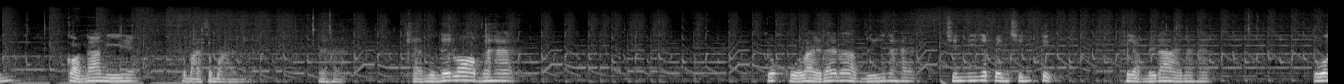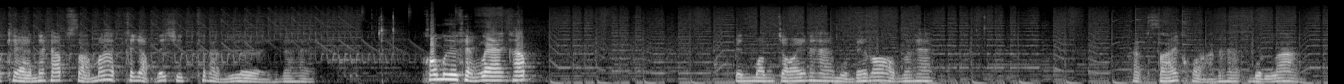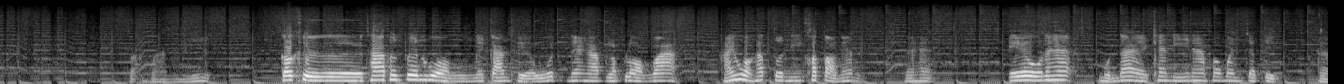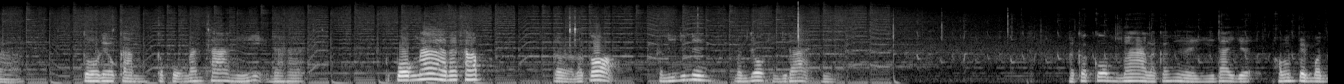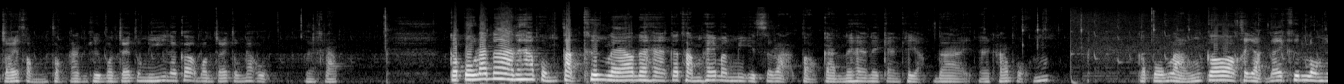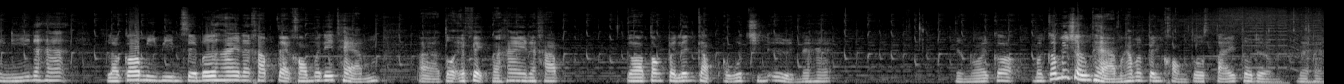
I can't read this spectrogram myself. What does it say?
ก่อนหน้านี้เนี่ยสบายๆเลยนะฮะแขนหมุนได้รอบนะฮะ ยกหัวไหล่ได้ระดับนี้นะฮะ ชิ้นนี้จะเป็นชิ้นติดขยับไม่ได้นะฮะ ตัวแขนนะครับสามารถขยับได้ชิดขนาดนี้เลยนะฮะ ข้อมือแข็งแรงครับ เป็นบอลจอยนะฮะ หมุนได้รอบนะฮะ หักซ้ายขวานะฮะ บนล่างประมาณนี้ ก็คือถ้าเพื่อนๆห่วงในการถืออาวุธนะครับ รับรองว่าหายห่วงครับตัวนี้ข้อต่อแน่นนะฮะ เอวนะฮะหมุนได้แค่นี้นะฮะเพราะมันจะติดตัวเดียวกันกระโปรงด้านข้างนี้นะฮะกระโปรงหน้านะครับเออแล้วก็อันนี้นิดนึงมันโยกอย่างนี้ได้นี่แล้วก็ก้มหน้าแล้วก็เงยอย่างนี้ได้เยอะเพราะมันเป็นบอลจอยสองสองอันคือบอลจอยตรงนี้แล้วก็บอลจอยตรงหน้าอกนะครับ กระโปรงด้านหน้านะฮะผมตัดครึ่งแล้วนะฮะก็ทำให้มันมีอิสระต่อกันนะฮะในการขยับได้นะครับผม กระโปรงหลังก็ขยับได้ขึ้นลงอย่างนี้นะฮะ แล้วก็มีบีมเซเบอร์ให้นะครับ แต่เขาไม่ได้แถมตัวเอฟเฟกต์มาให้นะครับ ก็ต้องไปเล่นกับอาวุธชิ้นอื่นนะฮะ อย่างน้อยก็มันก็ไม่เชิงแถมครับ มันเป็นของตัวสไตล์ตัวเดิมนะฮะ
